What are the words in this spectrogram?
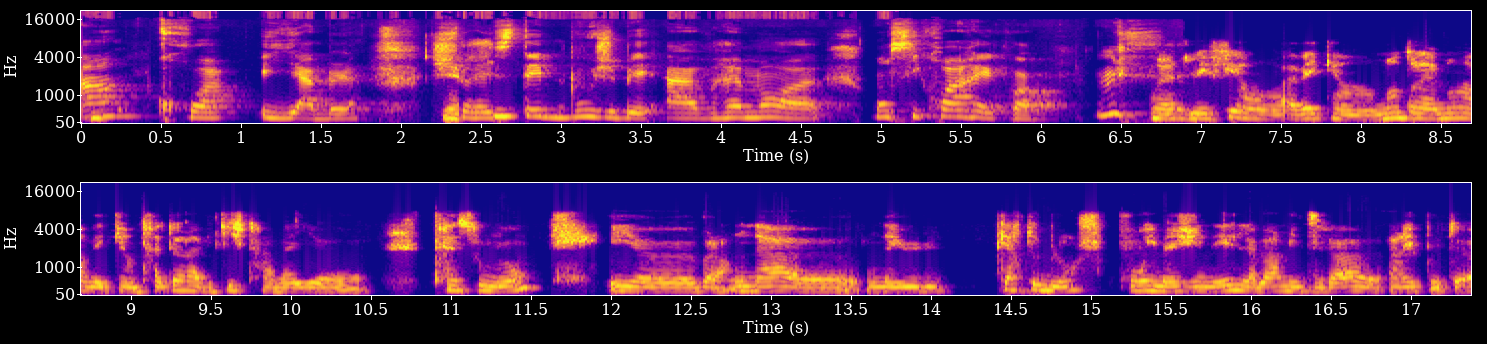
ah. incroyable. Je suis restée bouche bée. Ah, vraiment, euh, on s'y croirait quoi. je l'ai fait avec un main dans la main avec un traiteur avec qui je travaille très souvent. Et voilà, on a on a eu carte blanche pour imaginer la bar mitzvah euh, Harry Potter.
